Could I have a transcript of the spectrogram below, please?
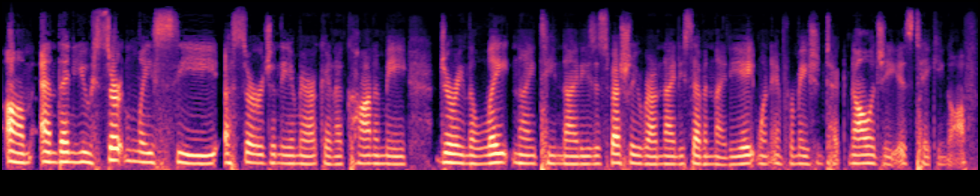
Um, and then you certainly see a surge in the American economy during the late 1990s, especially around 97, 98, when information technology is taking off.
